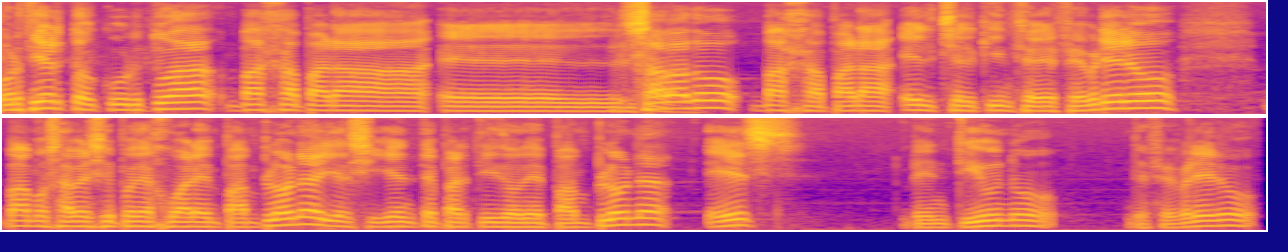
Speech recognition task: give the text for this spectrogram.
por cierto, Courtois baja para el sábado, baja para Elche el 15 de febrero. Vamos a ver si puede jugar en Pamplona y el siguiente partido de Pamplona es 21 de febrero,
